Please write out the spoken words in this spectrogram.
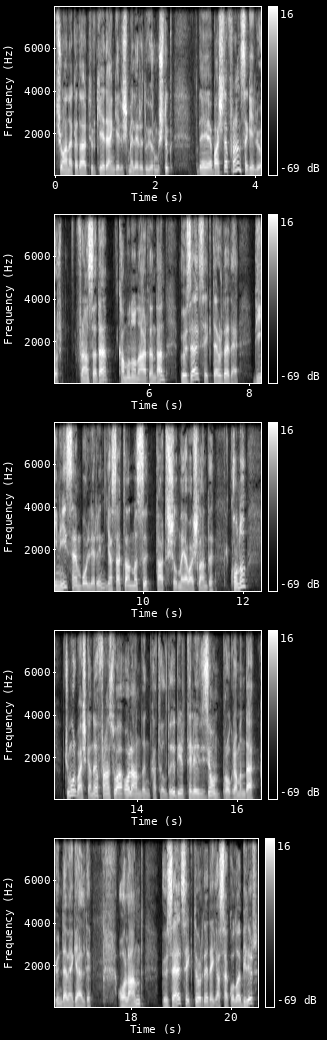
Şu ana kadar Türkiye'den gelişmeleri duyurmuştuk. E, başta Fransa geliyor. Fransa'da kamunun ardından özel sektörde de dini sembollerin yasaklanması tartışılmaya başlandı. Konu Cumhurbaşkanı François Hollande'ın katıldığı bir televizyon programında gündeme geldi. Hollande özel sektörde de yasak olabilir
